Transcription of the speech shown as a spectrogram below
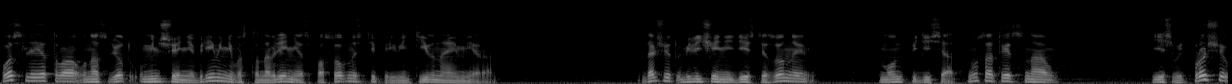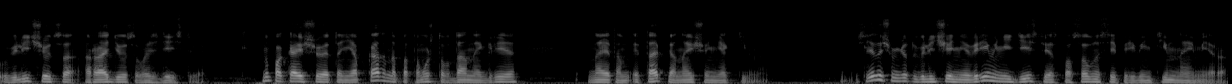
После этого у нас идет уменьшение времени восстановления способности превентивная мера. Дальше идет увеличение действия зоны МОН 50. Ну, соответственно, если быть проще, увеличивается радиус воздействия. Ну, пока еще это не обкатано, потому что в данной игре на этом этапе она еще не активна. Следующим идет увеличение времени действия способности превентивная мера.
